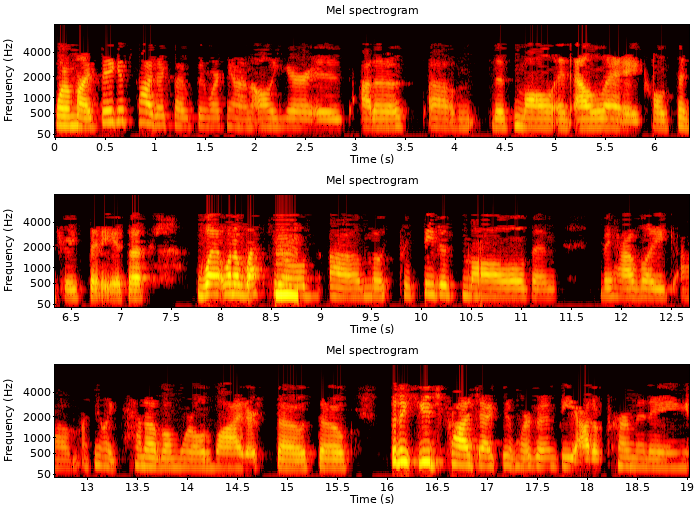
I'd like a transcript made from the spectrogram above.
one of my biggest projects I've been working on all year is out of um, this mall in LA called Century City. It's a one of Westfield's mm. uh, most prestigious malls, and they have like um, I think like 10 of them worldwide or so. So it's been a huge project and we're going to be out of permitting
